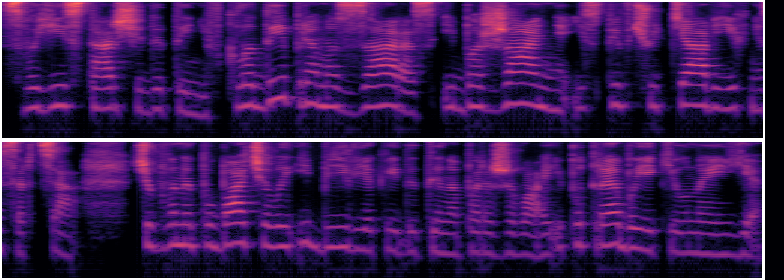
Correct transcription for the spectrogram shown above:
своїй старшій дитині. Вклади прямо зараз і бажання, і співчуття в їхні серця, щоб вони побачили і біль, який дитина переживає, і потреби, які у неї є.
